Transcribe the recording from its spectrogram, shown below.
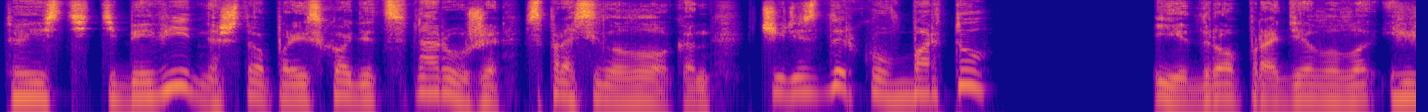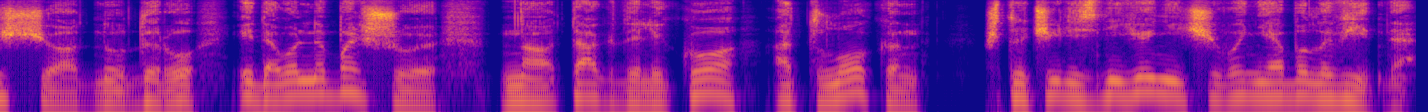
«То есть тебе видно, что происходит снаружи?» — спросила Локон. «Через дырку в борту?» Ядро проделало еще одну дыру и довольно большую, но так далеко от Локон, что через нее ничего не было видно.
